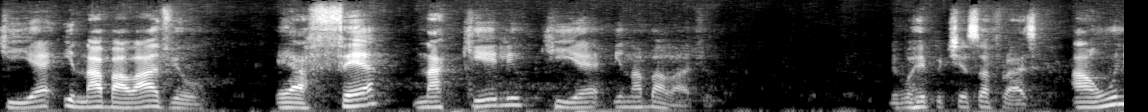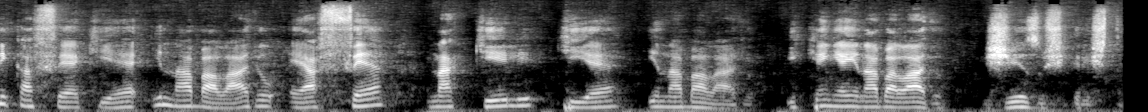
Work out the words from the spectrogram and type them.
que é inabalável é a fé naquele que é inabalável. Eu vou repetir essa frase. A única fé que é inabalável é a fé naquele que é inabalável. E quem é inabalável? Jesus Cristo.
